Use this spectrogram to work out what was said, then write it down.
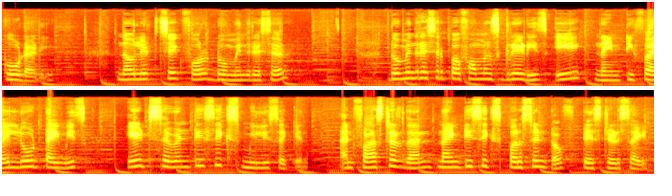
GoDaddy. Now let's check for Domain Racer. Domain Racer performance grade is A95, load time is 876 millisecond and faster than 96% of tested site.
